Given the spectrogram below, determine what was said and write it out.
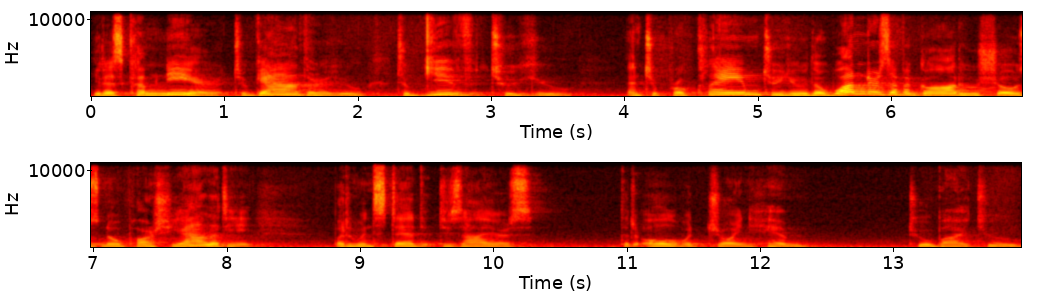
It has come near to gather you, to give to you, and to proclaim to you the wonders of a God who shows no partiality, but who instead desires that all would join him two by two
